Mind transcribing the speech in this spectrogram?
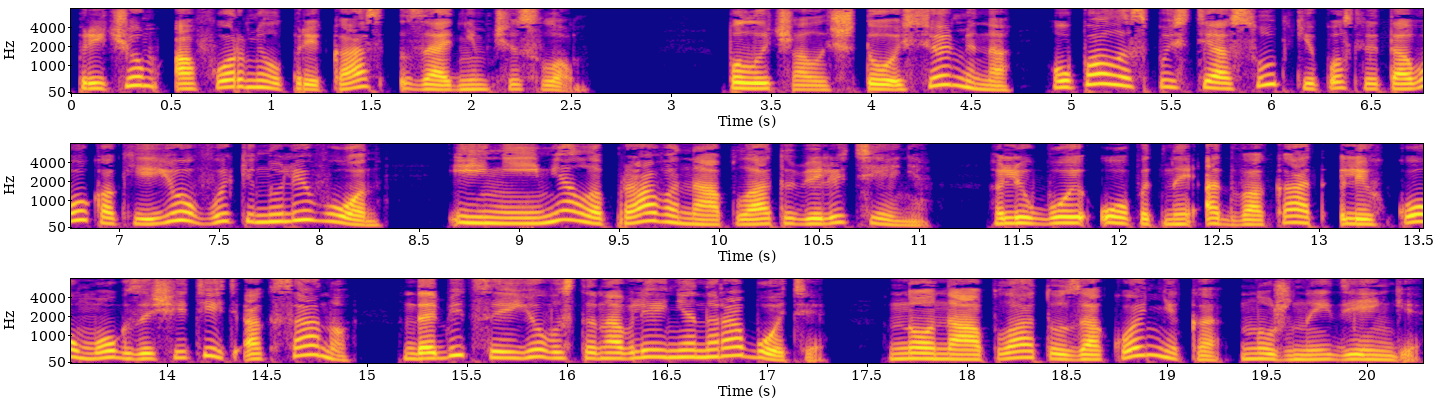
причем оформил приказ задним числом. Получалось, что Семина упала спустя сутки после того, как ее выкинули вон, и не имела права на оплату бюллетеня. Любой опытный адвокат легко мог защитить Оксану добиться ее восстановления на работе, но на оплату законника нужны деньги.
